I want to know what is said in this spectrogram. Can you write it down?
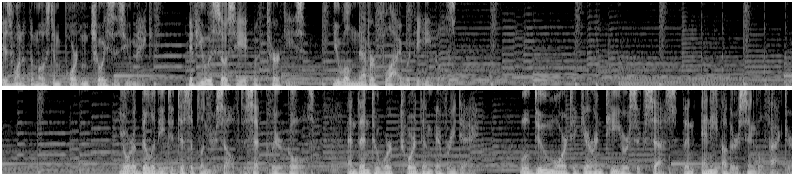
is one of the most important choices you make. If you associate with turkeys, you will never fly with the eagles. Your ability to discipline yourself to set clear goals and then to work toward them every day will do more to guarantee your success than any other single factor.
